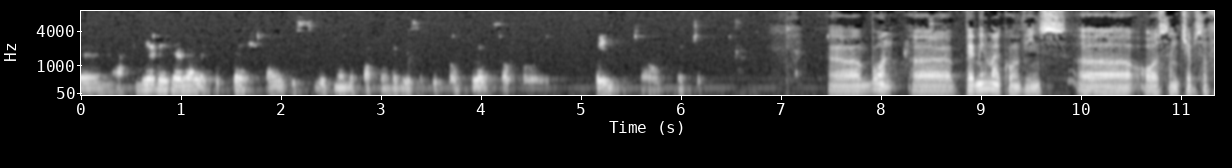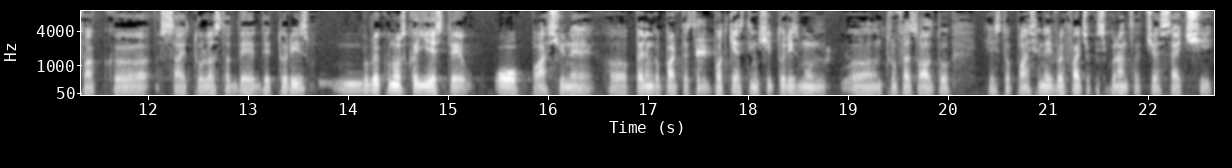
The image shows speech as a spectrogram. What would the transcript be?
de afiliere, de le putea și ai distribuit mai departe, unde vrei să fii pe blog sau pe Facebook sau etc. Uh, bun, uh, pe mine mai convins, uh, o să încep să fac site-ul ăsta de, de turism. Recunosc că este o pasiune pe lângă partea asta de podcasting și turismul într-un fel sau altul este o pasiune. Voi face cu siguranță acest site și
